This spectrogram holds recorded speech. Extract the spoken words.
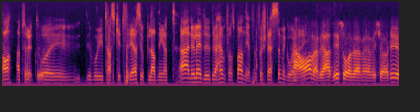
Ja, absolut. Och eh, det vore ju taskigt för deras uppladdning att ah, nu lär du dra hem från Spanien för första SM igår. ja, men vi hade ju så, men vi körde ju,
